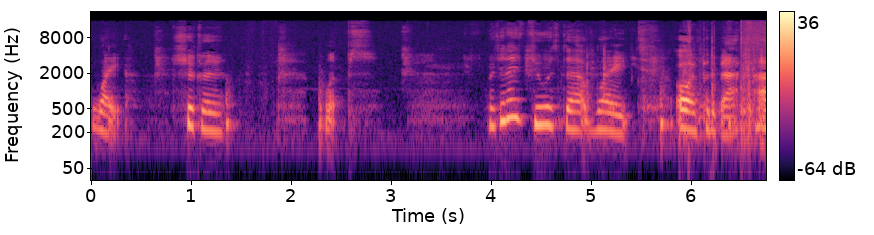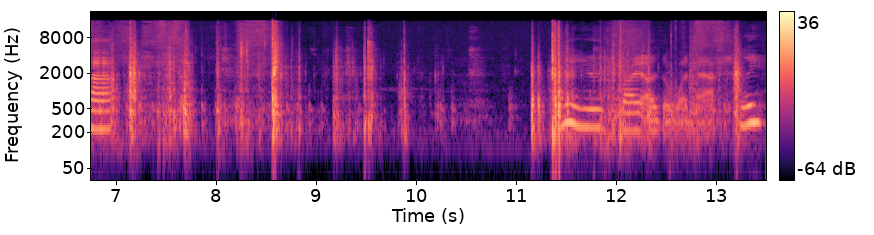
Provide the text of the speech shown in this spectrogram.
white. Sugar lips. What did I do with that white? Oh, I put it back. Uh, To use my other one, actually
